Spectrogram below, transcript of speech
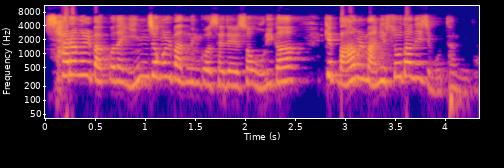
사랑을 받거나 인정을 받는 것에 대해서 우리가 이렇게 마음을 많이 쏟아내지 못합니다.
